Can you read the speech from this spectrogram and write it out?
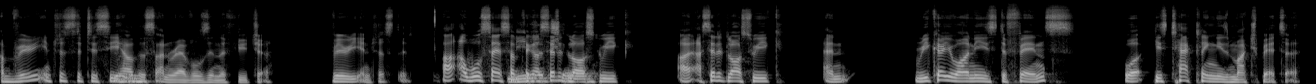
I'm very interested to see how Hmm. this unravels in the future. Very interested. I, I will say something. I Neither said it last week. I, I said it last week, and Rieko Ioane's defense well, his tackling is much better.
